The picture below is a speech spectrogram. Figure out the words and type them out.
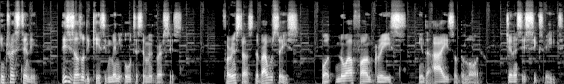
Interestingly, this is also the case in many Old Testament verses. For instance, the Bible says, But Noah found grace in the eyes of the Lord. Genesis 6 8.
